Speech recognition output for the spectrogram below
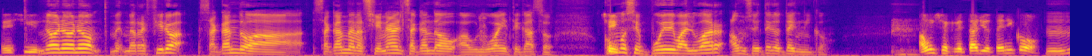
Es decir, No, no, no. Me, me refiero a sacando a sacando a Nacional, sacando a, a Uruguay en este caso. ¿Cómo se puede evaluar a un secretario técnico? A un secretario técnico ¿Mm?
